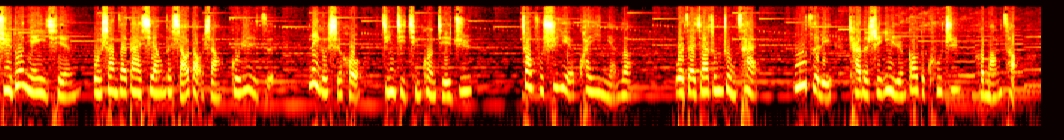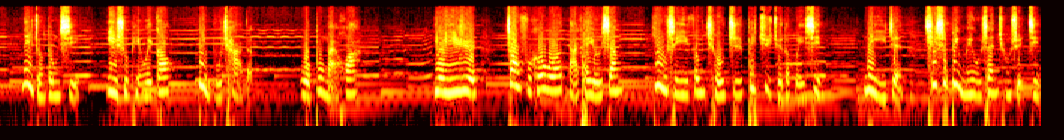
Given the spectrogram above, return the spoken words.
许多年以前，我尚在大西洋的小岛上过日子，那个时候经济情况拮据，丈夫失业快一年了。我在家中种菜，屋子里插的是一人高的枯枝和芒草，那种东西艺术品味高，并不差的。我不买花。有一日，丈夫和我打开邮箱，又是一封求职被拒绝的回信。那一阵其实并没有山穷水尽。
